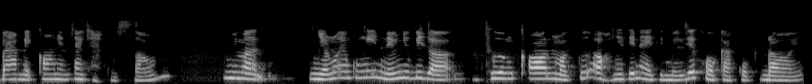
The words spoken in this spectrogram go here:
ba mẹ con em trang trải cuộc sống. Nhưng mà nhiều lúc em cũng nghĩ nếu như bây giờ thương con mà cứ ở như thế này thì mình sẽ khổ cả cuộc đời.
